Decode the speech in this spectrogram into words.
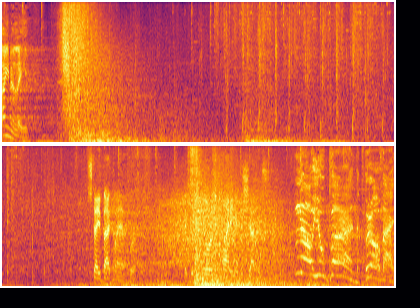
Finally! Stay back, my Emperor. There could be more of them hiding in the shadows. Now you burn, Roman!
